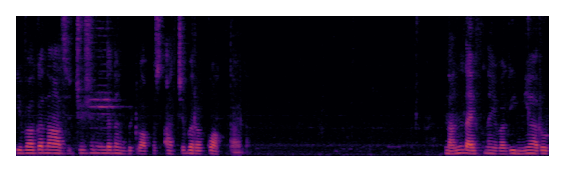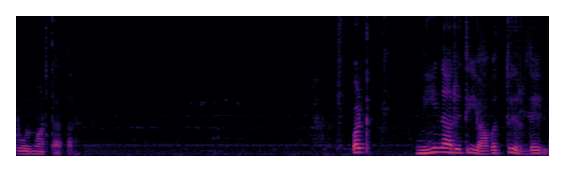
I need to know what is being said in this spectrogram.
ಇವಾಗ ನಾ ಆ ಸಿಚುವೇಶನ್ ಇಂದ ನಂಗೆ ಬಿಟ್ಟು ವಾಪಸ್ ಆಚೆ ಬರೋಕ್ಕೂ ಆಗ್ತಾ ಇಲ್ಲ. ನನ್ನ ಲೈಫ್ನ ಇವಾಗ ಇನ್ಯಾರು ರೂಲ್ ಮಾಡ್ತಾ ಇದ್ದಾರೆ. ಬಟ್ ನೀನು ಆ ರೀತಿ ಯಾವತ್ತೂ ಇರಲೇ ಇಲ್ಲ.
